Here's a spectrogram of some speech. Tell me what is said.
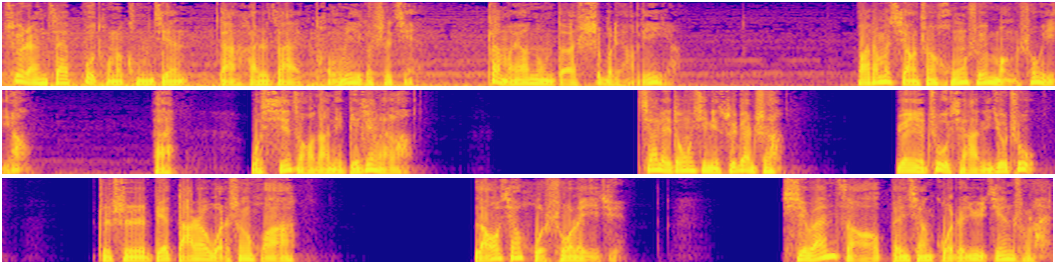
虽然在不同的空间，但还是在同一个世界，干嘛要弄得势不两立呀？把他们想成洪水猛兽一样。哎，我洗澡呢，你别进来了。家里东西你随便吃，愿意住下你就住。只是别打扰我的生活啊！老小虎说了一句。洗完澡，本想裹着浴巾出来，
